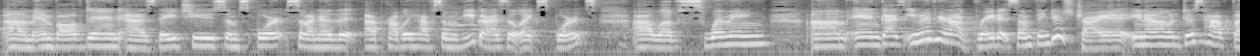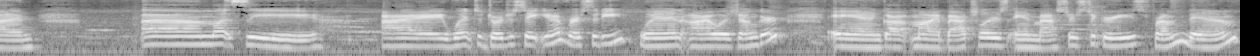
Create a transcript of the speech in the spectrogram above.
um, involved in as they choose some sports. So I know that I probably have some of you guys that like sports. I love swimming. Um, and guys, even if you're not great at something, just try it, you know, just have fun. Um, let's see. I went to Georgia State University when I was younger and got my bachelor's and master's degrees from them.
